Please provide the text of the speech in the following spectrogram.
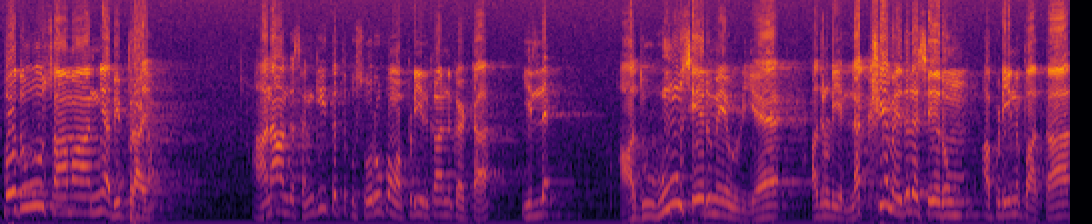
பொது சாமானிய அபிப்பிராயம். ஆனா அந்த சங்கீதத்துக்கு சொரூபம் அப்படி இருக்கான்னு கேட்டா இல்லை. அதுவும் சேருமே ஒழிய அதனுடைய லட்சியம் எதுல சேரும் அப்படின்னு பார்த்தா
